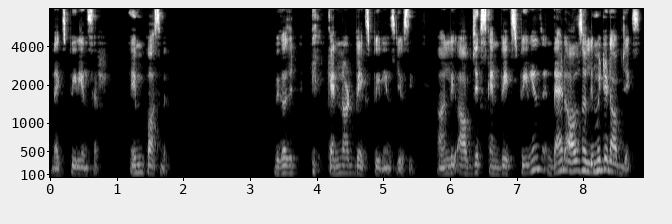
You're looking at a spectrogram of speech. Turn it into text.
the experiencer. Impossible. Because it, cannot be experienced, you see. Only objects can be experienced, and that also limited objects.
